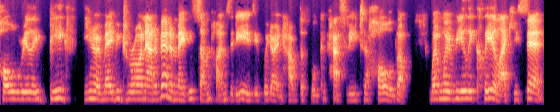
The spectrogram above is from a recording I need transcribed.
whole really big, you know, maybe drawn out event, and maybe sometimes it is if we don't have the full capacity to hold. But when we're really clear, like you said,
